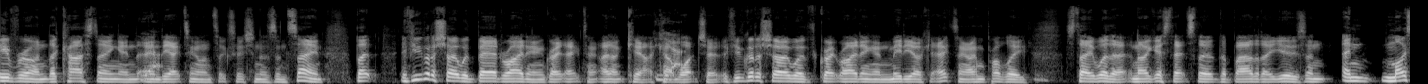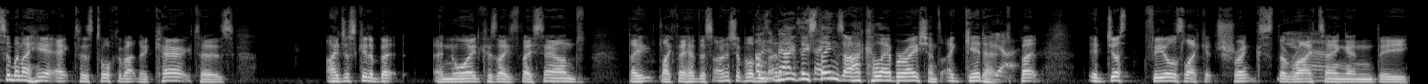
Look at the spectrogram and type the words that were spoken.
everyone. The casting and, and the acting on Succession is insane. But if you've got a show with bad writing and great acting, I don't care. I can't Yeah. watch it. If you've got a show with great writing and mediocre acting, I can probably stay with it. And I guess that's the, the bar that I use. And and mostly when I hear actors talk about their characters, I just get a bit annoyed because they they sound they like they have this ownership of them. And these, these say- things are collaborations. I get it, Yeah. but. It just feels like it shrinks the Yeah. writing and the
